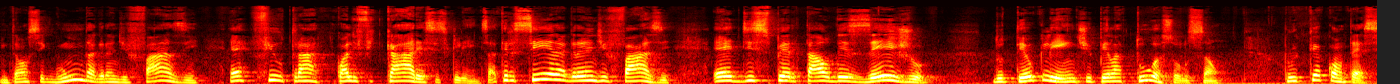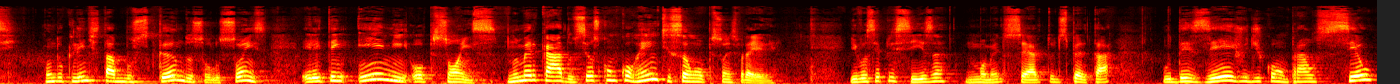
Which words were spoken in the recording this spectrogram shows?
Então, a segunda grande fase é filtrar, qualificar esses clientes. A terceira grande fase é despertar o desejo do teu cliente pela tua solução. Porque que acontece? Quando o cliente está buscando soluções, ele tem N opções no mercado, seus concorrentes são opções para ele. E você precisa, no momento certo, despertar o desejo de comprar o seu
